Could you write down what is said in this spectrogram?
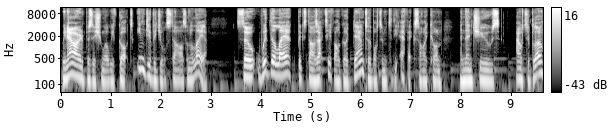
we now are in a position where we've got individual stars on a layer. So with the layer Big Stars active, I'll go down to the bottom to the FX icon and then choose outer glow.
